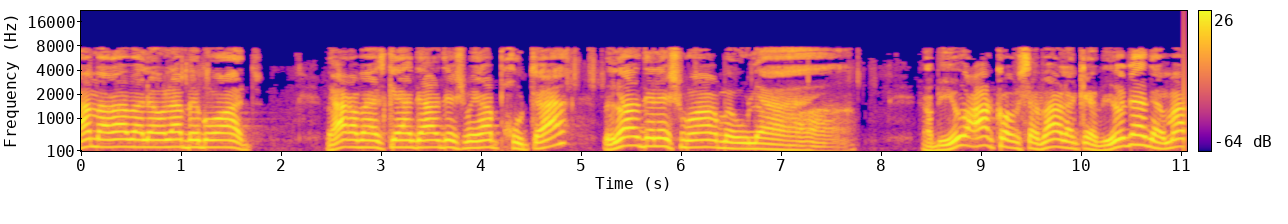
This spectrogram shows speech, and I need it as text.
אמר רבא לעולם במועד. והרמא הזכיין דעבדי שמירה פחותה, ולא עבדי לשמוער מעולה. רבי יעקב סבר לה כרבי יהודה, דאמר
